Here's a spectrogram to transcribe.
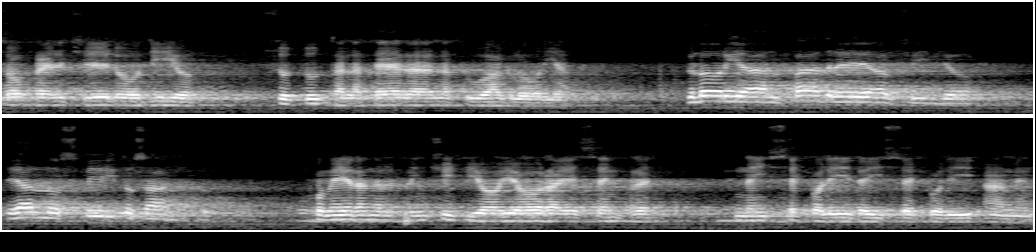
sopra il cielo, Dio, su tutta la terra la tua gloria. Gloria al Padre e al Figlio e allo Spirito Santo. Come era nel principio e ora e sempre, nei secoli dei secoli. Amen.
